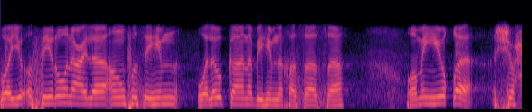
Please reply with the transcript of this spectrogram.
ويؤثرون على أنفسهم ولو كان بهم خصاصة ومن يوق شح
